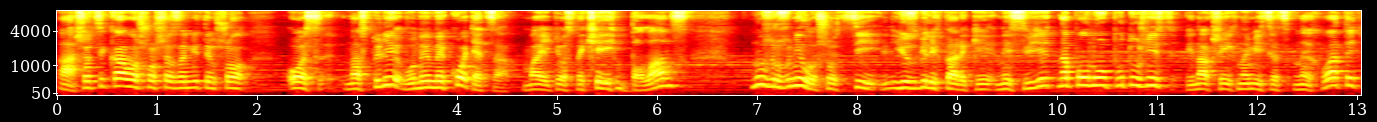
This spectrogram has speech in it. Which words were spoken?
А, що цікаво, що ще замітив, що ось на столі вони не котяться, мають ось такий баланс. Ну, зрозуміло, що ці USB-ліхтарики не світять на повну потужність, інакше їх на місяць не хватить.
